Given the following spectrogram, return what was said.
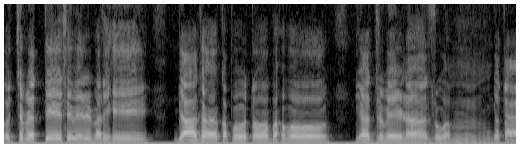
उत्सवृत्ते शिविर्बलिः, व्याध कपोतो बहवो यध्रुवेण ध्रुवं गता।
